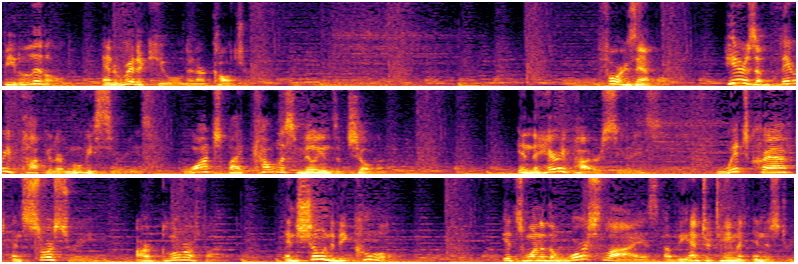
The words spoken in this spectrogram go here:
belittled and ridiculed in our culture. For example, here's a very popular movie series watched by countless millions of children. In the Harry Potter series, witchcraft and sorcery are glorified and shown to be cool. It's one of the worst lies of the entertainment industry.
